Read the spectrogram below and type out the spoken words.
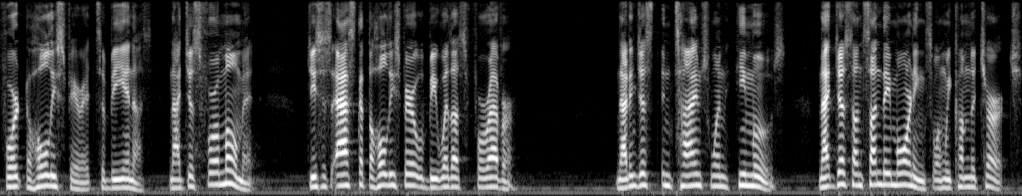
for the Holy Spirit to be in us, not just for a moment. Jesus asked that the Holy Spirit would be with us forever, not in just in times when He moves, not just on Sunday mornings when we come to church,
